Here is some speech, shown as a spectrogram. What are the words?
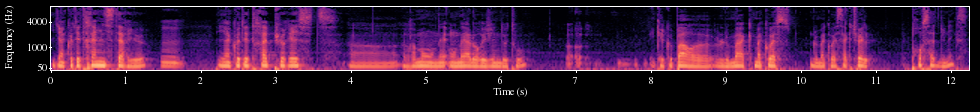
Il y a un côté très mystérieux. Hmm. Il y a un côté très puriste. Euh, vraiment, on est on est à l'origine de tout. Et quelque part, euh, le Mac macOS le macOS actuel procède d'Unix.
